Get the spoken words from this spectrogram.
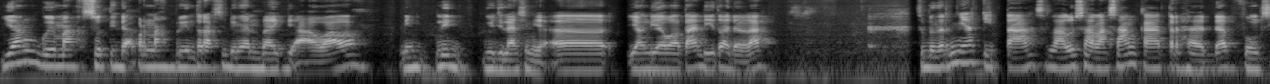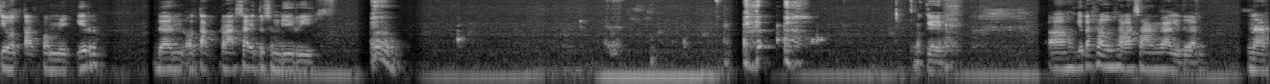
Yang gue maksud tidak pernah berinteraksi dengan baik di awal ini, ini gue jelasin ya uh, yang di awal tadi itu adalah sebenarnya kita selalu salah sangka terhadap fungsi otak pemikir dan otak perasa itu sendiri Oke. Okay. Uh, kita selalu salah sangka gitu kan. Nah,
